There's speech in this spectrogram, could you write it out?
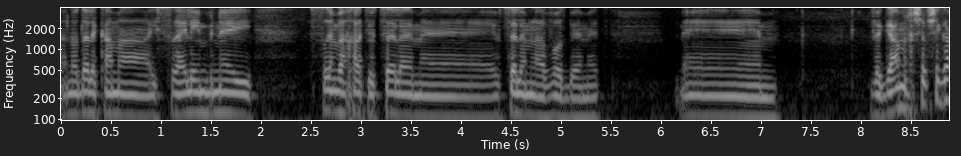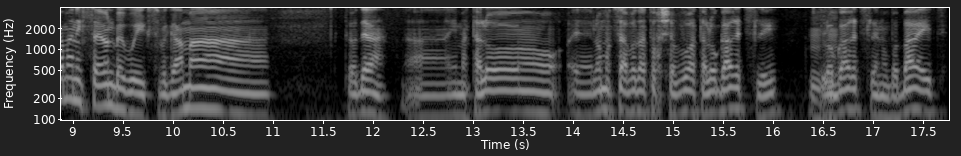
אני לא יודע לכמה ישראלים בני 21 יוצא להם, יוצא להם לעבוד באמת. אה, וגם, אני חושב שגם הניסיון בוויקס וגם ה... אתה יודע, ה- אם אתה לא, אה, לא מוצא עבודה תוך שבוע, אתה לא גר אצלי, אתה לא גר אצלנו בבית.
